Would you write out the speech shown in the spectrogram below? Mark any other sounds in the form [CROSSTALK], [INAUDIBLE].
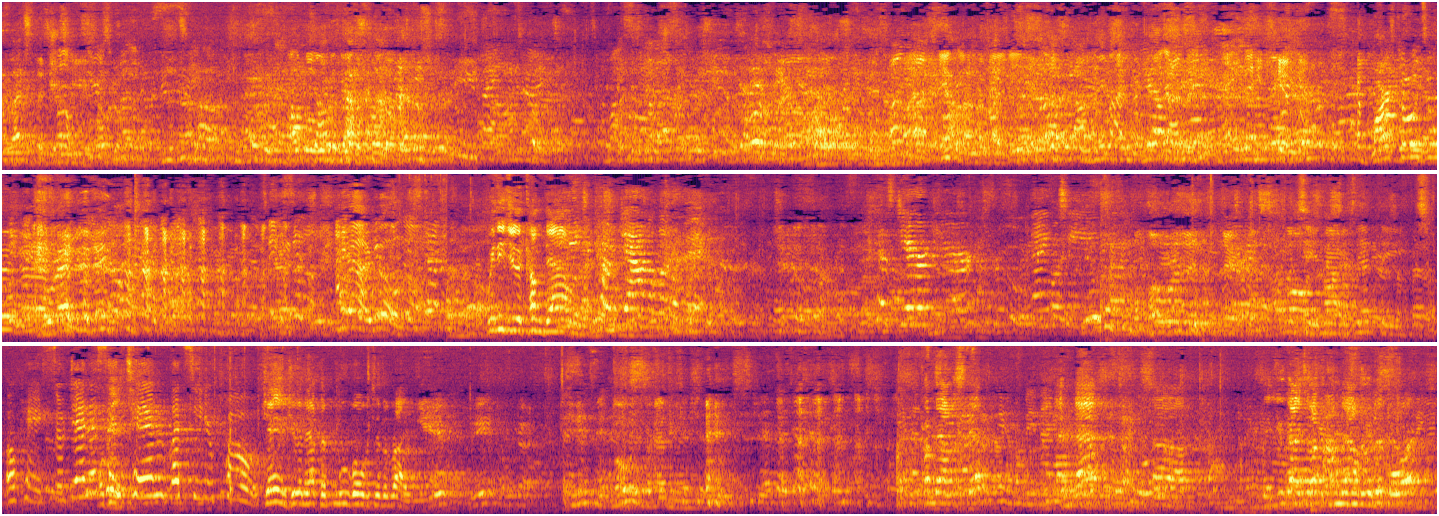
That's the truth. I'll go look at the photo. Barcodes in it back in the day? We need you to come down a little bit. Come down a little bit. Because Derek, you're 19. Okay, so Dennis and Tim, let's see your pose. James, you're going to have to move over to the right. Yeah. Come down a step. And that, uh, yeah, you guys have to come down a little bit more. [LAUGHS]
